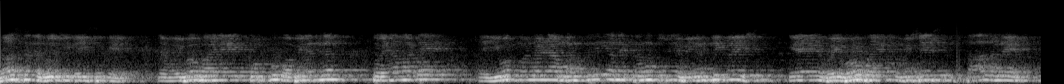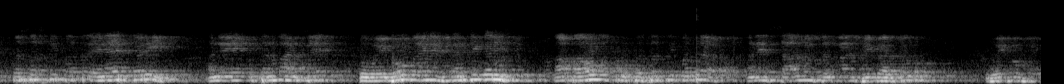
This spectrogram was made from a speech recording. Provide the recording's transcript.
રસ અને રુચિ લઈ શકે. એટલે વૈભવભાઈને ખૂબ ખૂબ અભિનંદન. તો એના માટે યુવક મંડળના મંત્રી અને પ્રમુખશ્રીને વિનંતી કરીશ કે વૈભવભાઈનો વિશેષ સાલ અને પ્રશસ્તિ પત્ર એનાયત કરી અને સન્માન છે, તો વૈભવભાઈને વિનંતી કરીશ, આપ આવો આપણું પ્રશસ્તિ પત્ર અને સાલનું સન્માન સ્વીકારશો. વૈભવભાઈ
